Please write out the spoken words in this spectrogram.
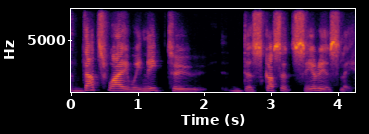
that's why we need to discuss it seriously.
